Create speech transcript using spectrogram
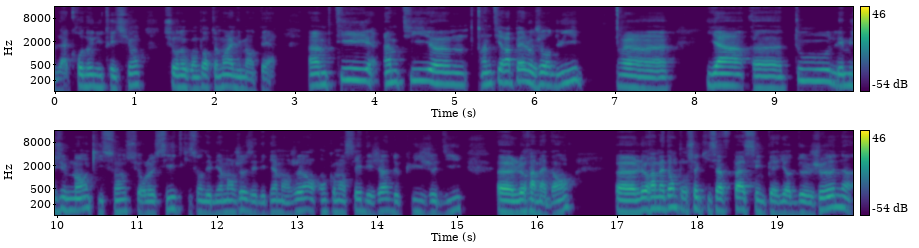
la chrononutrition sur nos comportements alimentaires. Un petit, un petit, un petit rappel aujourd'hui. il y a tous les musulmans qui sont sur le site, qui sont des bien mangeuses et des bien mangeurs, ont commencé déjà depuis jeudi le ramadan. Euh, le ramadan, pour ceux qui savent pas, c'est une période de jeûne.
